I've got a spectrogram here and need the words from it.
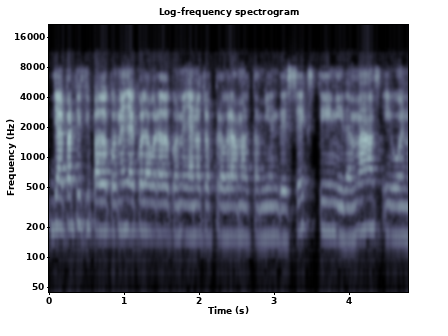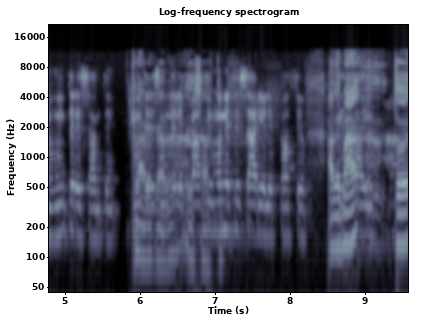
ya he participado con ella, he colaborado con ella en otros programas también de sexting y demás, y bueno, muy interesante. Muy interesante el espacio, muy necesario el espacio. Además, todo,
